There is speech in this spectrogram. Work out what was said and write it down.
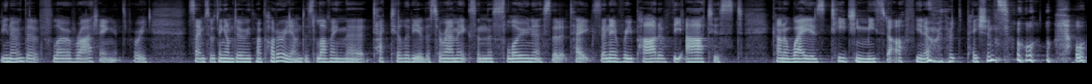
you know, the flow of writing. It's probably same sort of thing I'm doing with my pottery. I'm just loving the tactility of the ceramics and the slowness that it takes. And every part of the artist kind of way is teaching me stuff, you know, whether it's patience or, or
